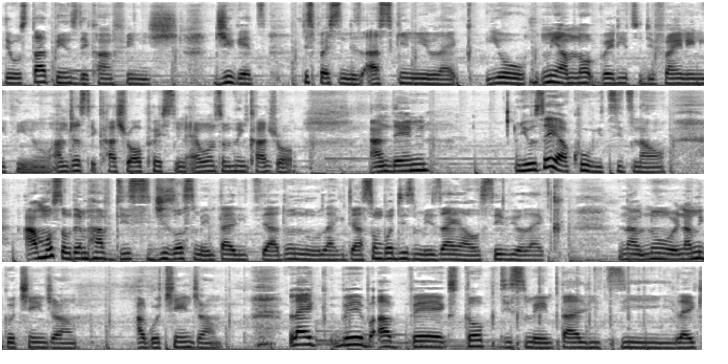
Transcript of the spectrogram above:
They will start things they can't finish. Do you get? This person is asking you like, "Yo, me, I'm not ready to define anything. You know, I'm just a casual person. I want something casual." And then you say you're cool with it now, and most of them have this Jesus mentality. I don't know, like they are somebody's messiah or savior. Like, now, no, now me go change them. I go change them like babe abeg stop this mentality. Like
